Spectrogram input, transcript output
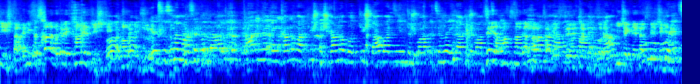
ճիշտ է, այլ ինքը սխալ է, որտեղ այդքան էլ ճիշտ չի, Ես ուզում եմ ասել, որ Մարինը այնքանով է ճիշտ, ինչքանով որ ճիշտ է, բայց իմ ճշմարտությունը իր Ձեր ճշմարտությունը անձնական հարցը, ես ձեր Հենց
